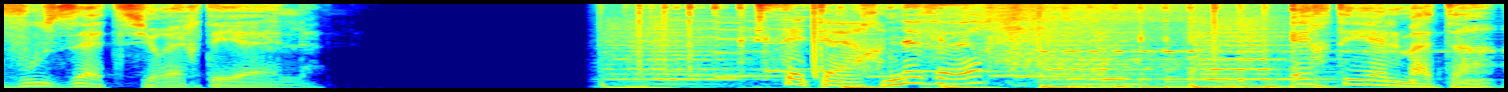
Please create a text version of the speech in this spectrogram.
vous êtes sur RTL. 7h, 9h, RTL Matin.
